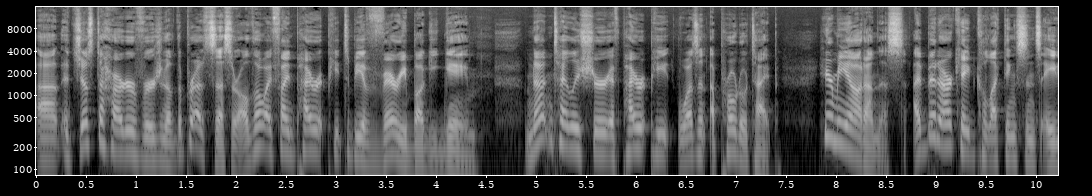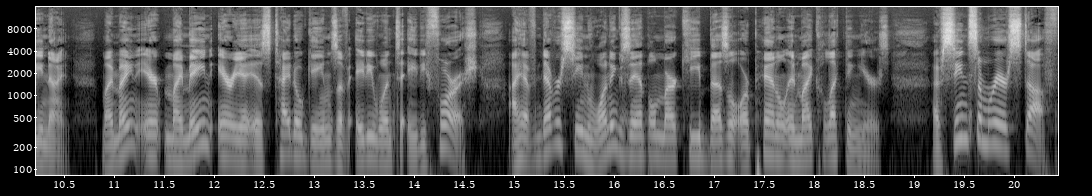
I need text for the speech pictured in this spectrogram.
Uh, it's just a harder version of the predecessor. Although I find Pirate Pete to be a very buggy game, I'm not entirely sure if Pirate Pete wasn't a prototype. Hear me out on this. I've been arcade collecting since '89. My main ar- my main area is Taito games of '81 to '84ish. I have never seen one example marquee, bezel, or panel in my collecting years. I've seen some rare stuff.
